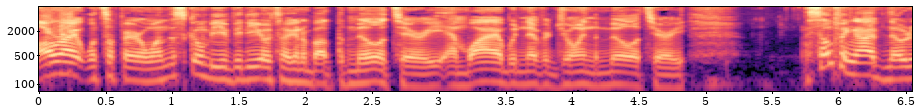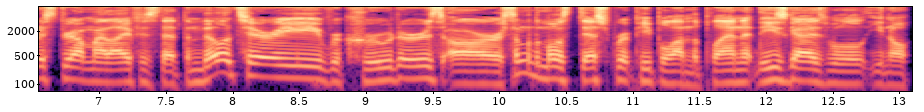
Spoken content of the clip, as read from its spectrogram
All right, what's up everyone? This is going to be a video talking about the military and why I would never join the military. Something I've noticed throughout my life is that the military recruiters are some of the most desperate people on the planet. These guys will, you know,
